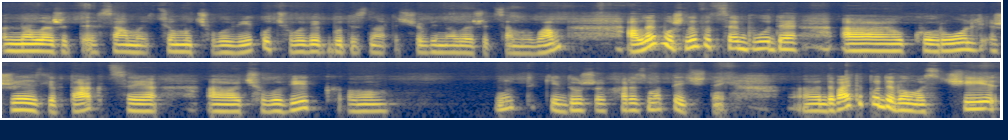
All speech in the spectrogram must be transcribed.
належите саме цьому чоловіку. Чоловік буде знати, що він належить саме вам. Але, можливо, це буде король жезлів. Так? Це чоловік. Ну, такий дуже харизматичний. Давайте подивимось, чи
